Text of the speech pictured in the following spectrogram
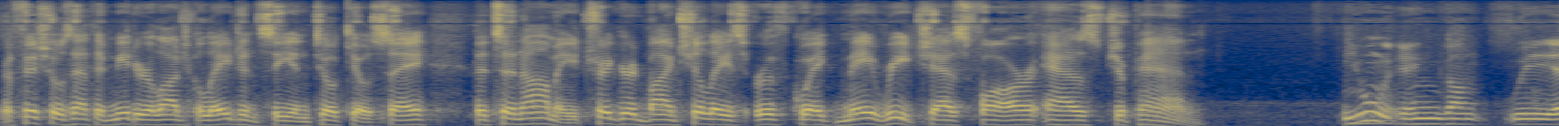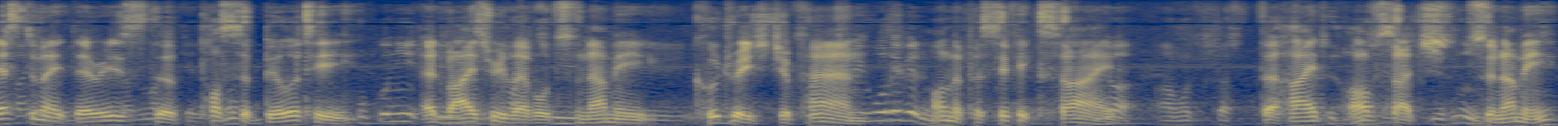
Officials at the meteorological agency in Tokyo say the tsunami triggered by Chile's earthquake may reach as far as Japan. We estimate there is the possibility advisory level tsunami could reach Japan on the Pacific side. The height of such tsunami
